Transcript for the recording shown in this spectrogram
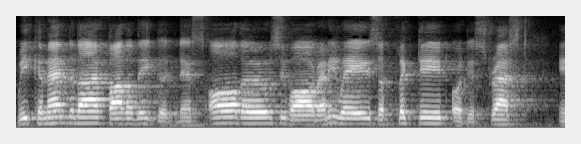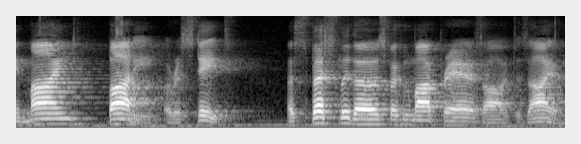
we commend to thy fatherly goodness all those who are any ways afflicted or distressed in mind, body, or estate, especially those for whom our prayers are desired.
